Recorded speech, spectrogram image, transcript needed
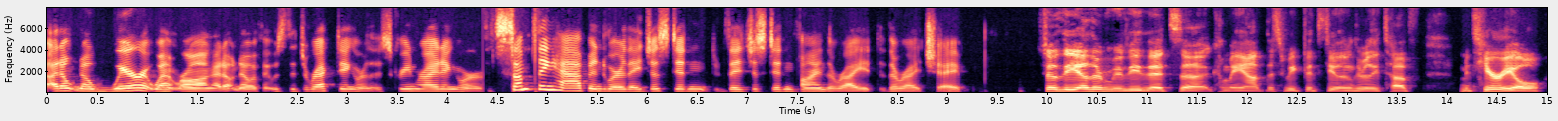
I don't know where it went wrong. I don't know if it was the directing or the screenwriting or something happened where they just didn't they just didn't find the right the right shape. So the other movie that's uh, coming out this week that's dealing with really tough material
